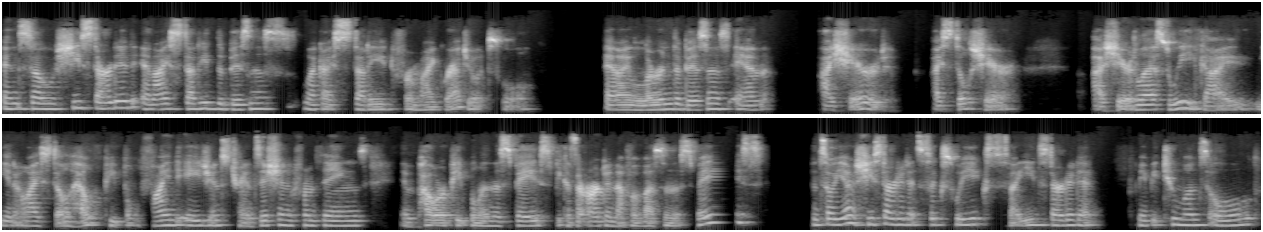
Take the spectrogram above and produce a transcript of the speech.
And so she started, and I studied the business like I studied for my graduate school. And I learned the business and I shared. I still share. I shared last week. I, you know, I still help people find agents, transition from things, empower people in the space because there aren't enough of us in the space. And so, yeah, she started at six weeks. Sayeed started at maybe two months old.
